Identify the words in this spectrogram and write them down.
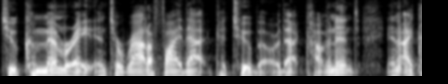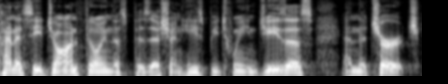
to commemorate and to ratify that ketubah or that covenant. And I kind of see John filling this position. He's between Jesus and the church,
